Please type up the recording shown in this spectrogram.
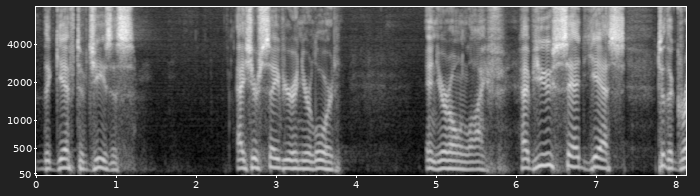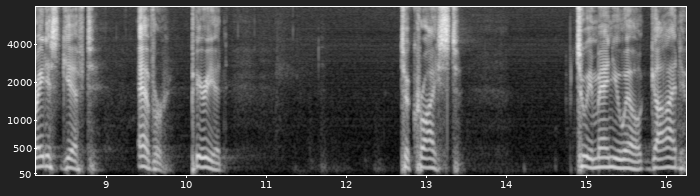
the gift of Jesus as your Savior and your Lord in your own life? Have you said yes to the greatest gift ever, period? To Christ, to Emmanuel, God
